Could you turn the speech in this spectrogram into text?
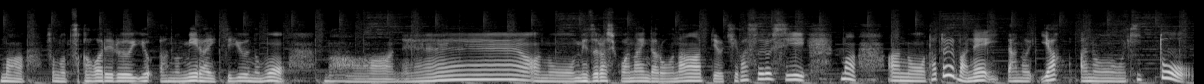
まあその使われるよあの未来っていうのもまあねあの珍しくはないんだろうなっていう気がするしまああの例えばねあのやあのきっと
